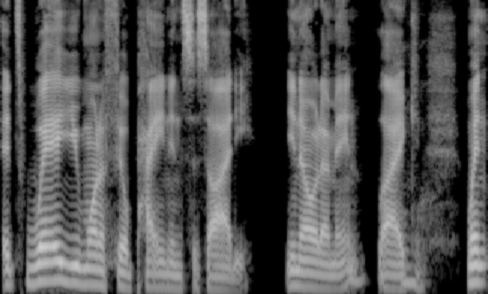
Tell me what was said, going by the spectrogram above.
it's where you want to feel pain in society. You know what I mean? Like when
